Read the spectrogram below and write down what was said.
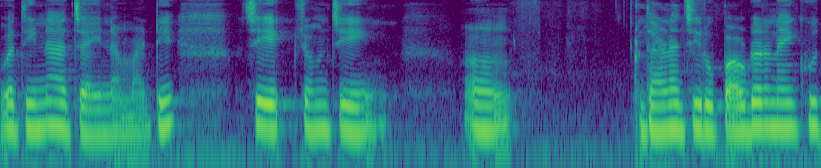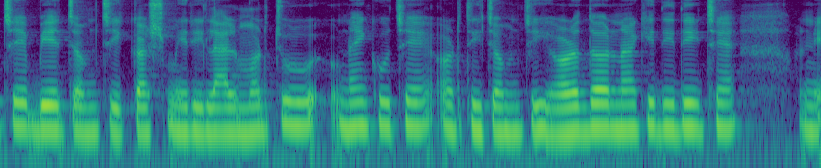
વધી ના જાય એના માટે. પછી એક ચમચી ધાણા જીરું પાવડર નાખ્યું છે, બે ચમચી કાશ્મીરી લાલ મરચું નાખ્યું છે, અડધી ચમચી હળદર નાખી દીધી છે અને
